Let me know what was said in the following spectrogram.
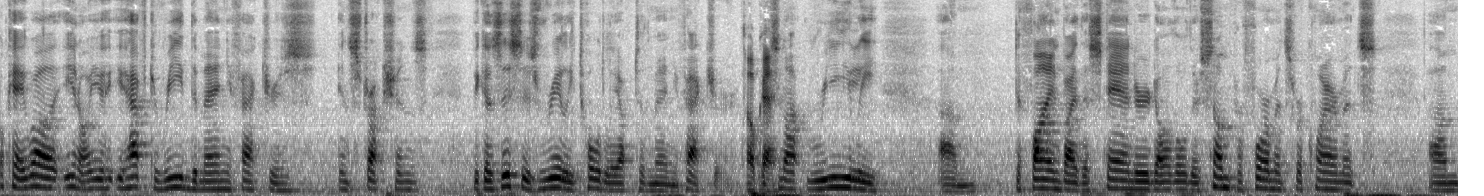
Okay, well, you know, you, you have to read the manufacturer's instructions because this is really totally up to the manufacturer. Okay. It's not really um, defined by the standard, although there's some performance requirements. Um,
